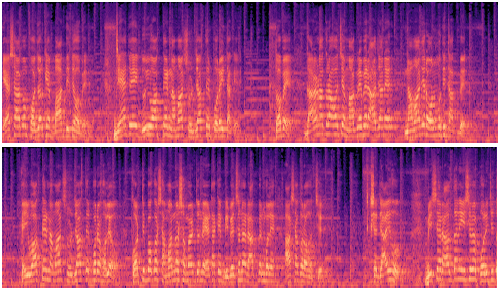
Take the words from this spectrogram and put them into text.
এশা এবং ফজরকে বাদ দিতে হবে। যেহেতু এই দুই ওয়াক্তের নামাজ সূর্যাস্তের পরেই থাকে। তবে, ধারণা করা হচ্ছে মাগরেবের আজানের নামাজের অনুমতি থাকবে। এই ওয়াক্তের নামাজ সূর্যাস্তের পরে হলেও কর্তৃপক্ষ সামান্য সময়ের জন্য এটাকে বিবেচনায় রাখবেন বলে আশা করা হচ্ছে। সে যাই হোক, বিশ্বের রাজধানী হিসেবে পরিচিত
